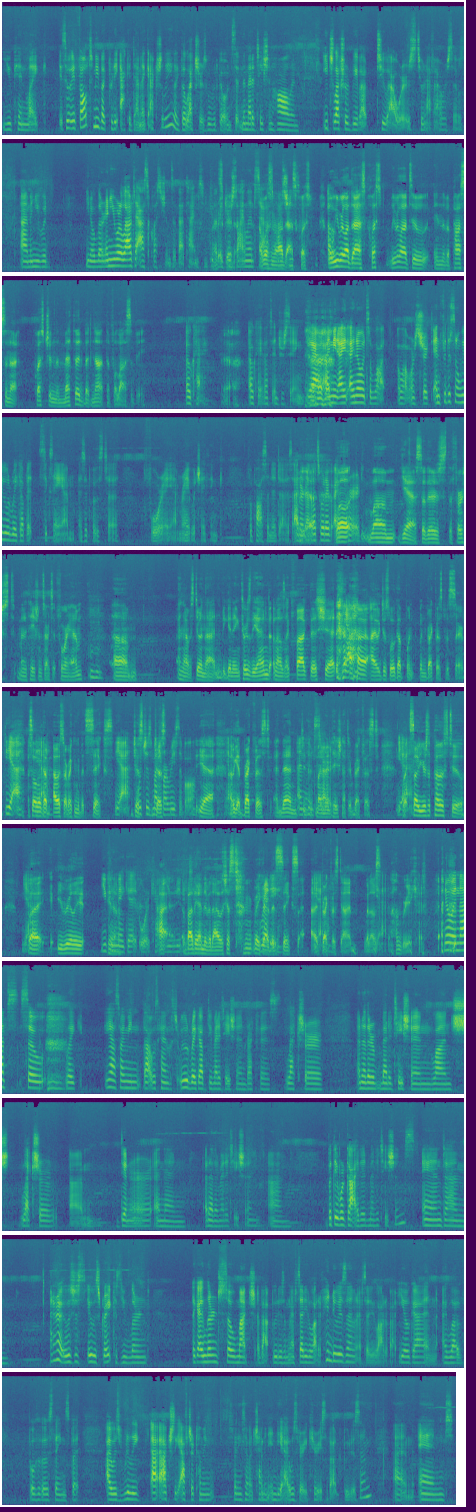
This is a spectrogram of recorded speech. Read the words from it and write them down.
you can like so it felt to me like pretty academic actually like the lectures we would go and sit in the meditation hall and each lecture would be about two hours two and a half hours so um, and you would you know learn and you were allowed to ask questions at that time so you could That's break your silence I wasn't allowed to ask questions. Well, Oh. we were allowed to ask questions. We were allowed to in the Vipassana question the method, but not the philosophy. okay Yeah. okay that's interesting. Yeah i mean I, I know it's a lot a lot more strict. And for this one we would wake up at 6 a.m as opposed to 4 a.m right? Which i think vipassana does. I don't know. That's what i've, well, I've heard. Um, yeah, so there's the first meditation starts at 4 a.m. Mm-hmm. Um, and I was doing that in the beginning, towards the end, and I was like, "Fuck this shit." Yeah. I just woke up when, when breakfast was served. yeah So I woke yeah. up. I would start waking up at six. yeah just- which is much just- more reasonable Yeah, I would get breakfast and then And do then the, my start. meditation after breakfast. Yeah. But so you're supposed to, Yeah. but you really. you can know, make it work how you need by the end of it, I was just waking up at six at Yeah. breakfast time when I was Yeah. hungry again. no and that's so like yeah so i mean that was kind of the we would wake up do meditation breakfast lecture another meditation lunch lecture um, dinner and then another meditation um, but they were guided meditations and um, i don't know it was just it was great because you learned like I learned so much about Buddhism, and I've studied a lot of Hinduism, and I've studied a lot about yoga, and I love both of those things. But I was really actually after coming, spending so much time in India, I was very curious about Buddhism, um, and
